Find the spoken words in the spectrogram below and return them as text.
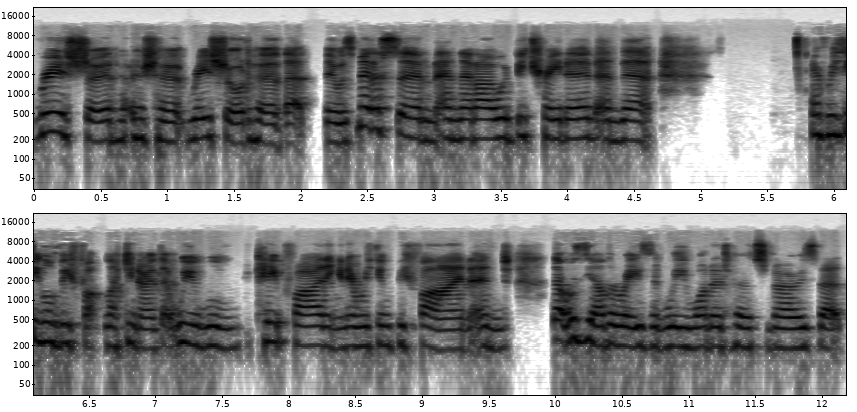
reassured her, reassured her that there was medicine and that I would be treated and that everything will be fine. Like you know that we will keep fighting and everything will be fine. And that was the other reason we wanted her to know is that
